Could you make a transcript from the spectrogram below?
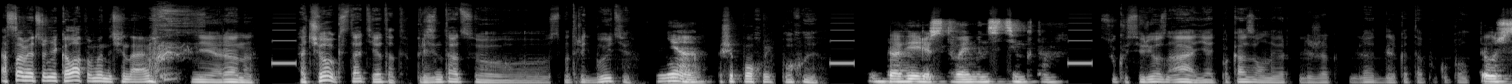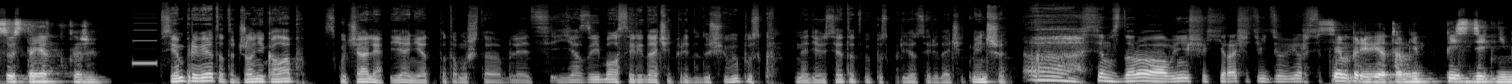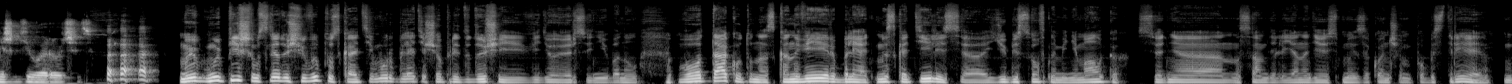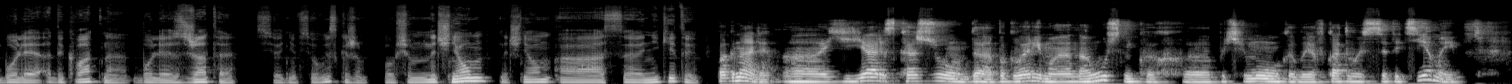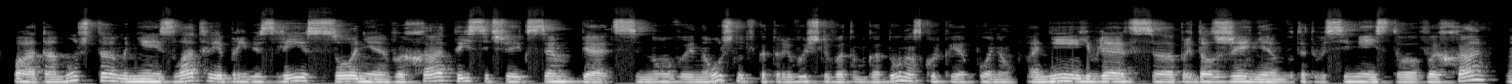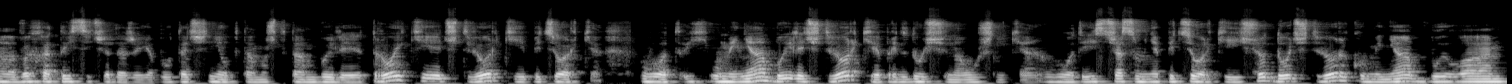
А с вами Джонни Коллап, и мы начинаем. Не, рано. А чё, кстати, этот, презентацию смотреть будете? Не, Вообще похуй. Похуй. доверюсь твоим инстинктам. Сука, серьезно? А, я показывал, наверное, лежак. Для, для кота покупал. Ты лучше свой стояк покажи. Всем привет, это Джонни Коллаб. Скучали? Я нет, потому что, блядь, я заебался редачить предыдущий выпуск. Надеюсь, этот выпуск придется редачить меньше. А, всем здорово, а вы еще херачить видеоверсию. Всем привет, а мне пиздеть не мешки ворочать. Мы, мы пишем следующий выпуск, а Тимур, блядь, еще предыдущий видеоверсию не ебанул. Вот так вот у нас конвейер, блядь, мы скатились, э, Ubisoft на минималках. Сегодня, на самом деле, я надеюсь, мы закончим побыстрее, более адекватно, более сжато. Сегодня все выскажем. В общем, начнем, начнем а, с Никиты. Погнали. А, Я расскажу, да, поговорим о наушниках, а, почему как бы я вкатываюсь с этой темой. Потому что мне из Латвии привезли Sony VH1000XM5. Новые наушники, которые вышли в этом году, насколько я понял. Они являются продолжением вот этого семейства VH. А, VH1000 даже я бы уточнил, потому что там были тройки, четверки и пятерки. Вот, у меня были четверки, предыдущие наушники, вот, и сейчас у меня пятерки. Еще до четверок у меня была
